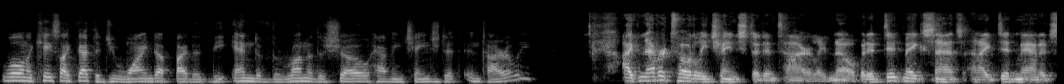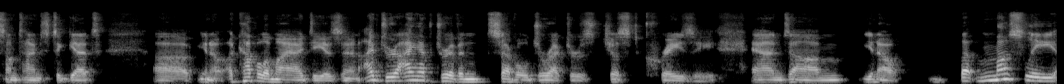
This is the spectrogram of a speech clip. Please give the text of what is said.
Well, in a case like that, did you wind up by the, the end of the run of the show having changed it entirely? I've never totally changed it entirely, no, but it did make sense, and I did manage sometimes to get uh, you know, a couple of my ideas in. I've dri- I have driven several directors just crazy, and um, you know, but mostly,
